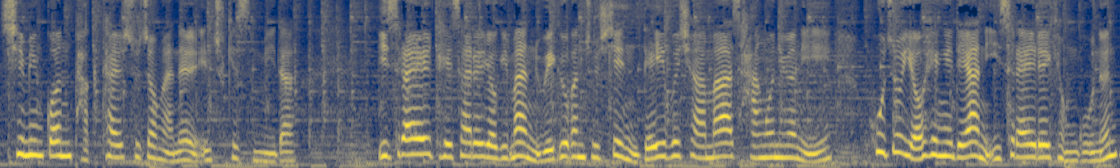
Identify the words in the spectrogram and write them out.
시민권 박탈 수정안을 일축했습니다. 이스라엘 대사를 역임한 외교관 출신 데이브 샤마 상원의원이 호주 여행에 대한 이스라엘의 경고는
